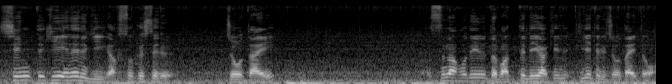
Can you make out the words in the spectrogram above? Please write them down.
心的エネルギーが不足してる状態スマホでいうとバッテリーが切れてる状態と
